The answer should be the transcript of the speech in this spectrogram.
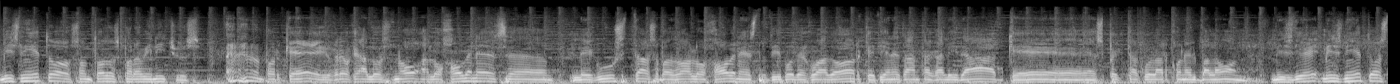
Mis nietos son todos para Vinicius, porque yo creo que a los, no, a los jóvenes eh, le gusta, sobre todo a los jóvenes, este tipo de jugador que tiene tanta calidad, que es espectacular con el balón. Mis, mis nietos,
